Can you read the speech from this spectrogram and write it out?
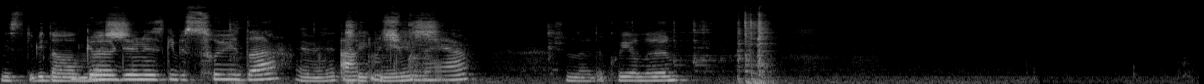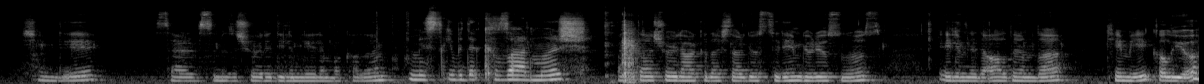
Mis gibi dağılmış. Gördüğünüz gibi suyu da Evet çekmiş. buraya. Şunları da koyalım. Şimdi servisimizi şöyle dilimleyelim bakalım. Mis gibi de kızarmış. Hatta şöyle arkadaşlar göstereyim görüyorsunuz. Elimle de aldığımda kemiği kalıyor.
